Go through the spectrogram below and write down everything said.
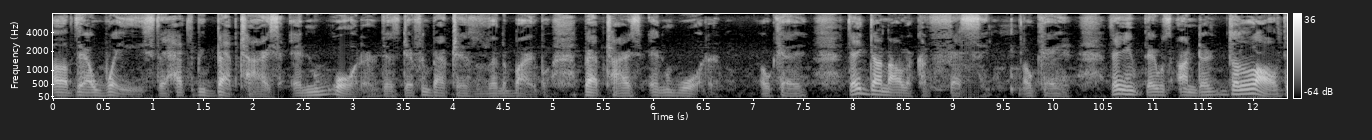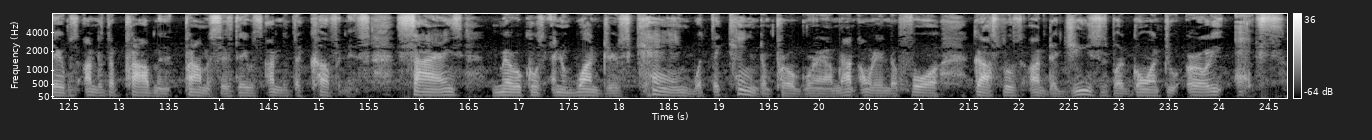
of their ways. They had to be baptized in water. There's different baptisms in the Bible. Baptized in water. Okay, they done all the confessing. Okay, they they was under the law. They was under the prom- promises. They was under the covenants. Signs, miracles, and wonders came with the kingdom program. Not only in the four gospels under Jesus, but going through early Acts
